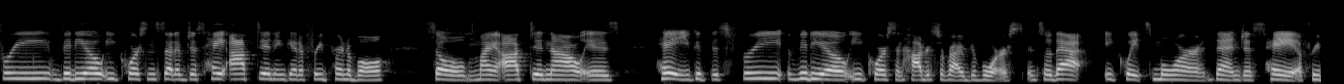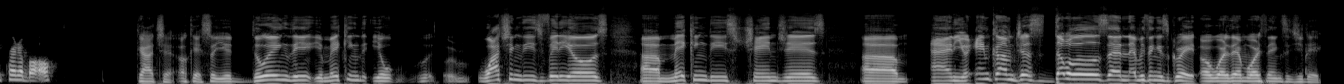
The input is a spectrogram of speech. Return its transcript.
free video e-course instead of just hey opt in and get a free printable. So my opt-in now is hey you get this free video e-course on how to survive divorce. And so that equates more than just hey a free printable. Gotcha. Okay, so you're doing the, you're making, the, you're watching these videos, um, making these changes, um, and your income just doubles and everything is great. Or were there more things that you did?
